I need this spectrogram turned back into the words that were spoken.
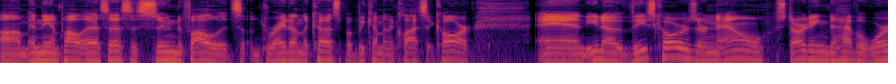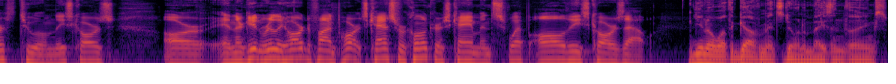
um, and the Impala SS is soon to follow. It's right on the cusp of becoming a classic car. And you know these cars are now starting to have a worth to them. These cars are, and they're getting really hard to find parts. Cash for Clunkers came and swept all these cars out. You know what? The government's doing amazing things.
